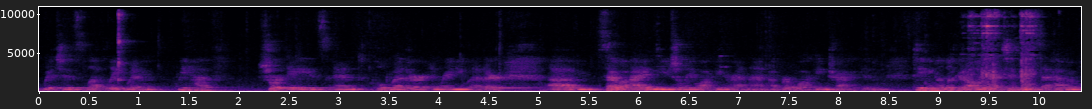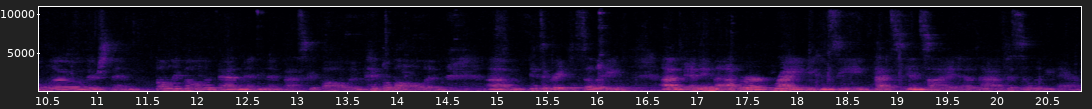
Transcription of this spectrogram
which is lovely when we have short days and cold weather and rainy weather. Um, so I'm usually walking around that upper walking track and taking a look at all the activities that happen below. There's been volleyball and badminton and basketball and pickleball, and um, it's a great facility. Um, and in the upper right, you can see that's inside of that facility there.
